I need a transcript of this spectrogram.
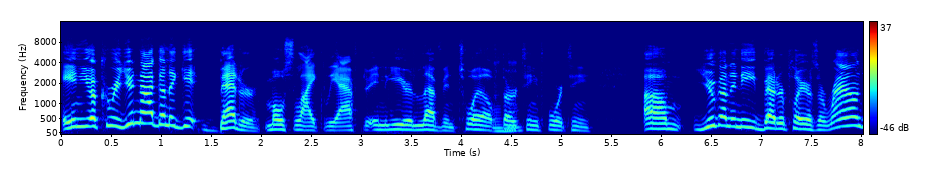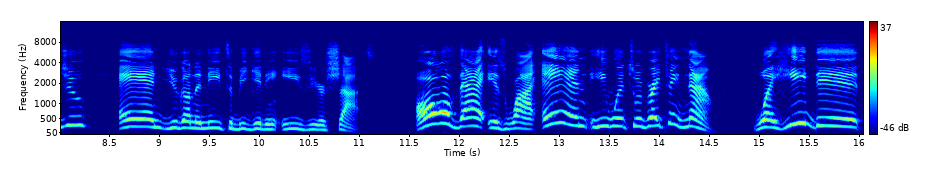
in your career, you're not going to get better most likely after in year 11, 12, mm-hmm. 13, 14 um, you're going to need better players around you, and you're going to need to be getting easier shots. All that is why. And he went to a great team. Now, what he did,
